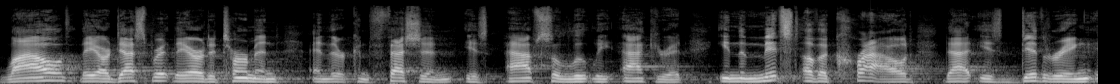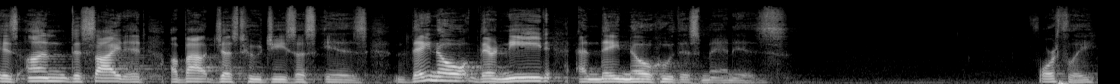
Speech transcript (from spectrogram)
loud, they are desperate, they are determined, and their confession is absolutely accurate in the midst of a crowd that is dithering, is undecided about just who Jesus is. They know their need and they know who this man is. Fourthly,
